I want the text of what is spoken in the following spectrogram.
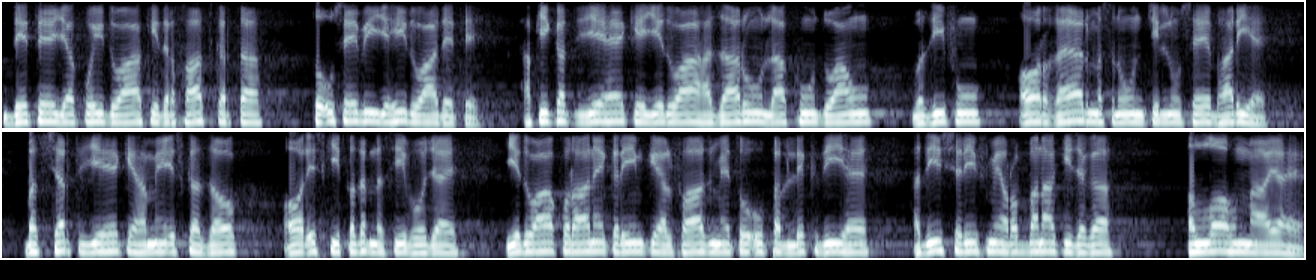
دیتے یا کوئی دعا کی درخواست کرتا تو اسے بھی یہی دعا دیتے۔ حقیقت یہ ہے کہ یہ دعا ہزاروں، لاکھوں دعاؤں، وظیفوں اور غیر مصنون چلوں سے بھاری ہے۔ بس شرط یہ ہے کہ ہمیں اس کا ذوق اور اس کی قدر نصیب ہو جائے۔ یہ دعا قرآن کریم کے الفاظ میں تو اوپر لکھ دی ہے۔ حدیث شریف میں ربنا کی جگہ اللہم آیا ہے۔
